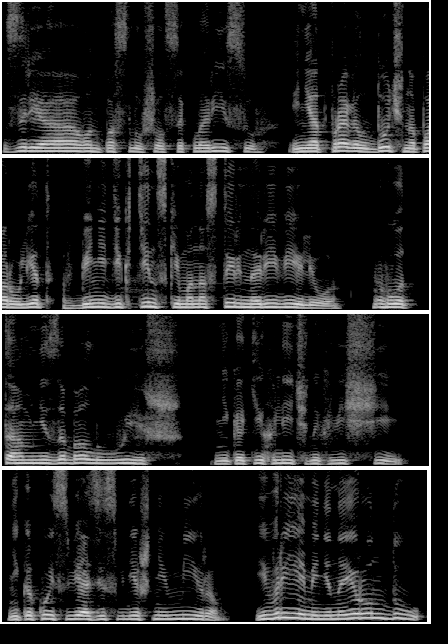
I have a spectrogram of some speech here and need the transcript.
Зря он послушался Кларису и не отправил дочь на пару лет в Бенедиктинский монастырь на Ревелио. Вот там не забалуешь. Никаких личных вещей, никакой связи с внешним миром и времени на ерунду.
